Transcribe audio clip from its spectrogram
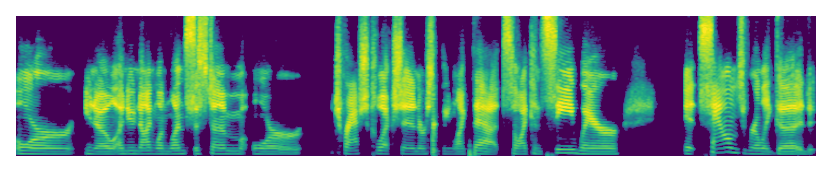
or you know a new 911 system or trash collection or something like that. So i can see where it sounds really good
